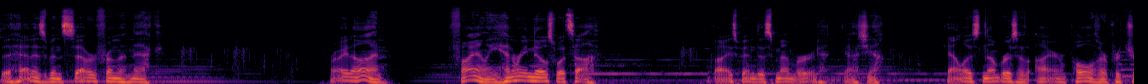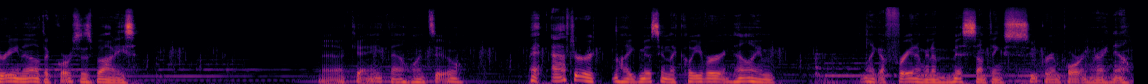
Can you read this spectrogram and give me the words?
The head has been severed from the neck. Right on. Finally, Henry knows what's up. The body's been dismembered. Gotcha. Countless numbers of iron poles are protruding out of the corpse's bodies. Okay, that one too. After like missing the cleaver, now I'm like afraid I'm gonna miss something super important right now.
